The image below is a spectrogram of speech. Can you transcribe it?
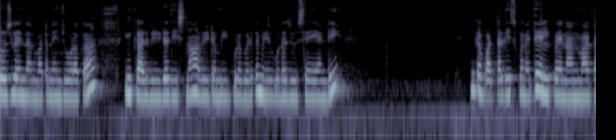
రోజులైంది అనమాట నేను చూడక. ఇంకా అది వీడియో తీసిన ఆ వీడియో మీకు కూడా పెడితే మీరు కూడా చూసేయండి. ఇంకా బట్టలు తీసుకొని అయితే వెళ్ళిపోయాను అనమాట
